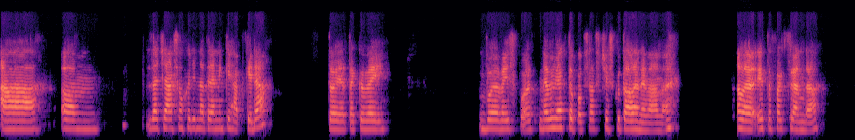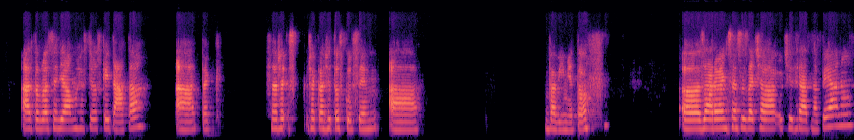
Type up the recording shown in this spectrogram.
A um, začala jsem chodit na tréninky Hapkida. To je takový bojový sport. Nevím, jak to popsat, v Česku to ale nemáme. Ale je to fakt sranda. A to vlastně dělá můj hostilský táta. A tak jsem řekla, že to zkusím a baví mě to. Zároveň jsem se začala učit hrát na piano.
